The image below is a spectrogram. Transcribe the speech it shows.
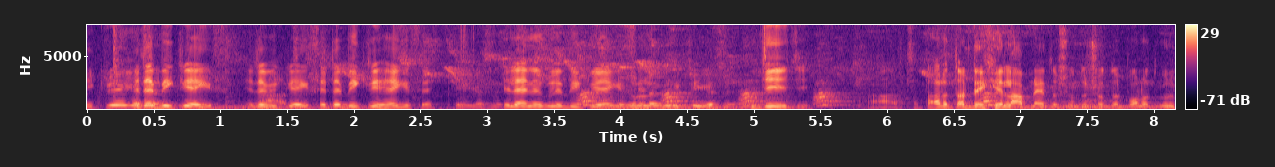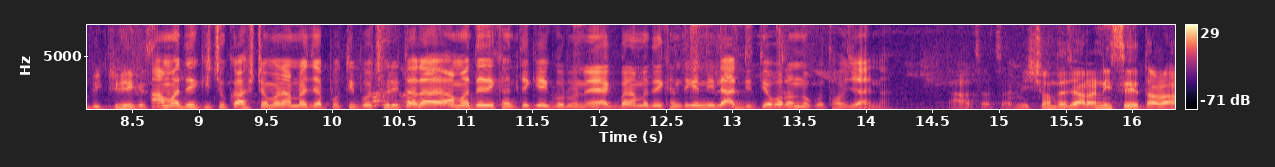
বিক্রি হয়ে গেছে? এটা বিক্রি হয়ে গেছে। এটা বিক্রি হয়ে গেছে এটা বিক্রি হয়ে গেছে। ঠিক আছে। এই লাইনেরগুলি বিক্রি হয়ে গেছে। এগুলো বিক্রি হয়ে গেছে? জি জি। আচ্ছা তাহলে তো দেখে লাভ নেই এত সুন্দর সুন্দর বলদগুলো বিক্রি হয়ে গেছে। আমাদের কিছু কাস্টমার আমরা যা প্রতি বছরই তারা আমাদের এখান থেকে গরু নেয়। একবার আমাদের এখান থেকে নিলে আর দ্বিতীয়বার অন্য কোথাও যায় না। আচ্ছা আচ্ছা নিঃসন্দেহে যারা নিছে তারা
